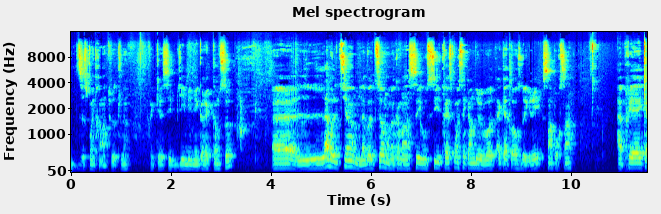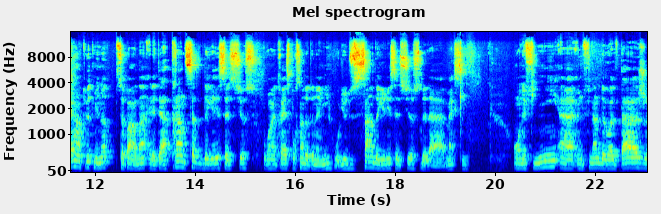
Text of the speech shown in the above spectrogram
10.38. là. Fait que c'est bien, bien, bien correct comme ça. La Voltium, la Voltium, on a commencé aussi 13.52 volts à 14 degrés, 100%. Après 48 minutes, cependant, elle était à 37 degrés Celsius pour un 13% d'autonomie au lieu du 100 degrés Celsius de la Maxli. On a fini à une finale de voltage.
